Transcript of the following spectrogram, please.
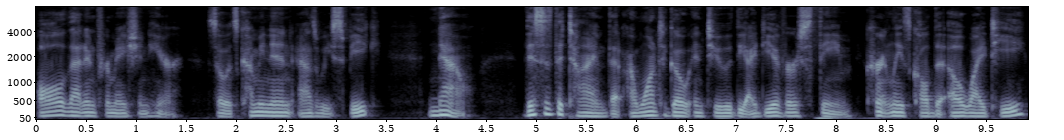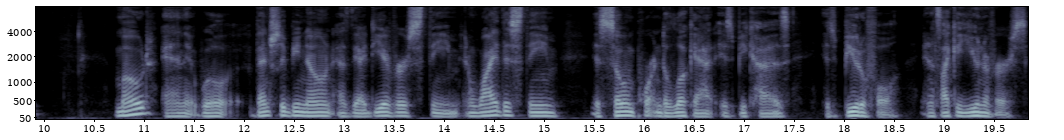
all that information here. So it's coming in as we speak. Now, this is the time that I want to go into the Ideaverse theme. Currently, it's called the LYT mode, and it will eventually be known as the Ideaverse theme. And why this theme is so important to look at is because it's beautiful and it's like a universe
